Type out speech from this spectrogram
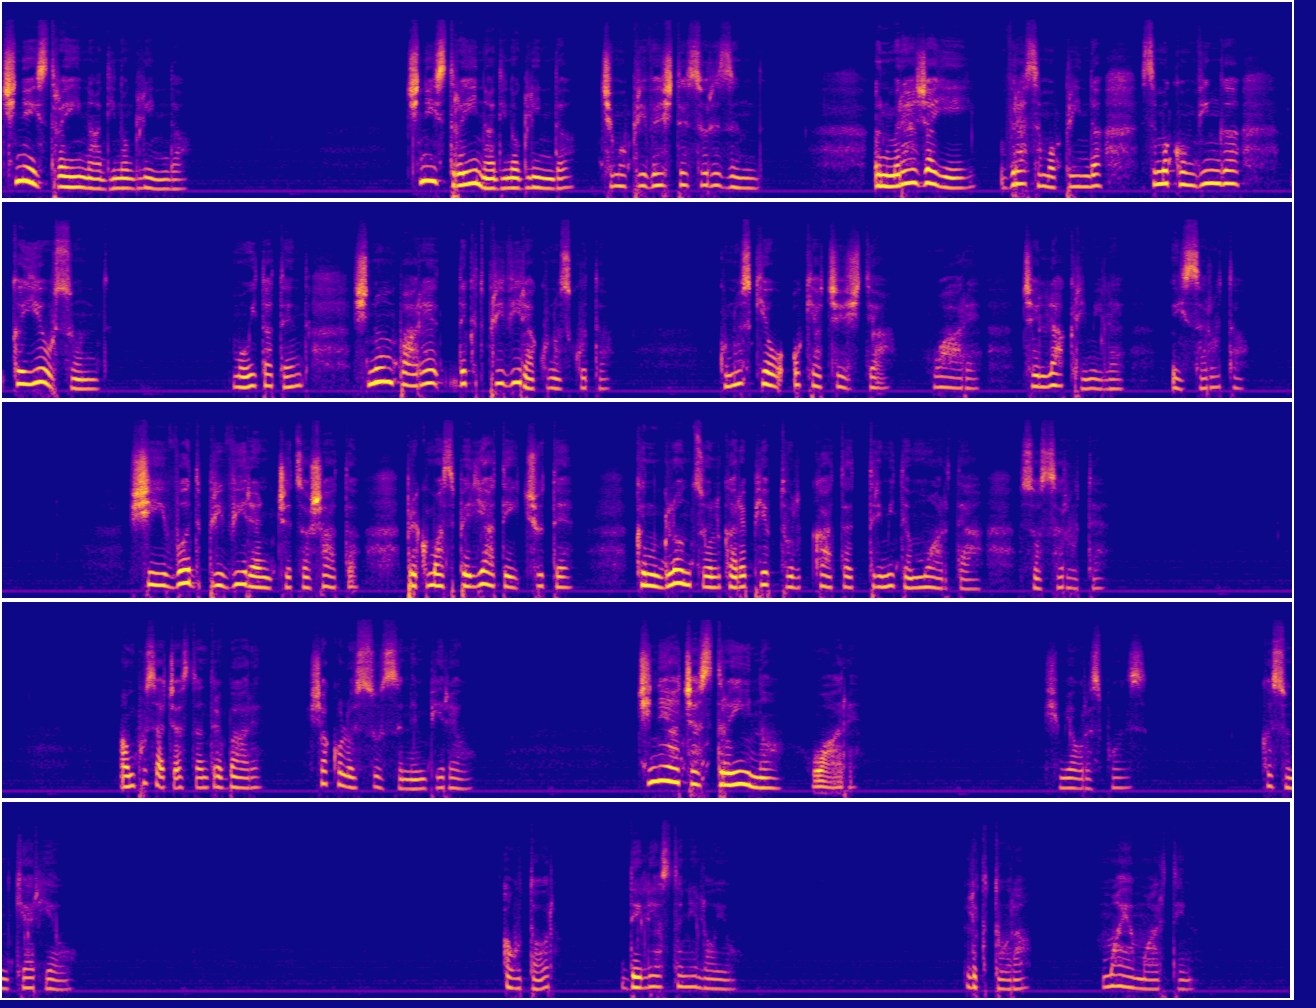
Cine-i străina din oglindă? Cine-i străina din oglindă ce mă privește surâzând? În mreaja ei vrea să mă prindă, să mă convingă că eu sunt. Mă uit atent și nu-mi pare decât privirea cunoscută. Cunosc eu ochii aceștia, oare ce lacrimile îi sărută? Și îi văd privire încețoșată, precum a speriatei ciute, când glonțul care pieptul cată trimite moartea să o sărute. Am pus această întrebare și acolo sus în empireu. Cine e acea străină, oare? Și mi-au răspuns că sunt chiar eu. Autor Delia Stăniloiu. Lectura Maia Martin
